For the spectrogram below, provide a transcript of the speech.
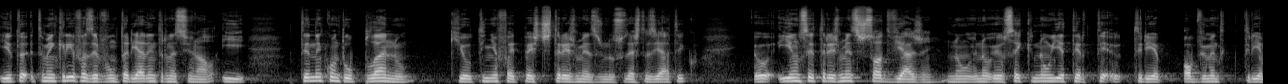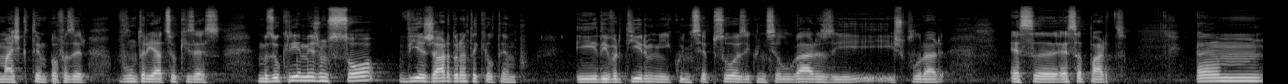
eu também queria fazer voluntariado internacional e, tendo em conta o plano que eu tinha feito para estes três meses no Sudeste Asiático, eu, iam ser três meses só de viagem. Não, não, eu sei que não ia ter, ter, teria, obviamente teria mais que tempo para fazer voluntariado se eu quisesse, mas eu queria mesmo só viajar durante aquele tempo e divertir-me e conhecer pessoas e conhecer lugares e, e explorar essa, essa parte. Um,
